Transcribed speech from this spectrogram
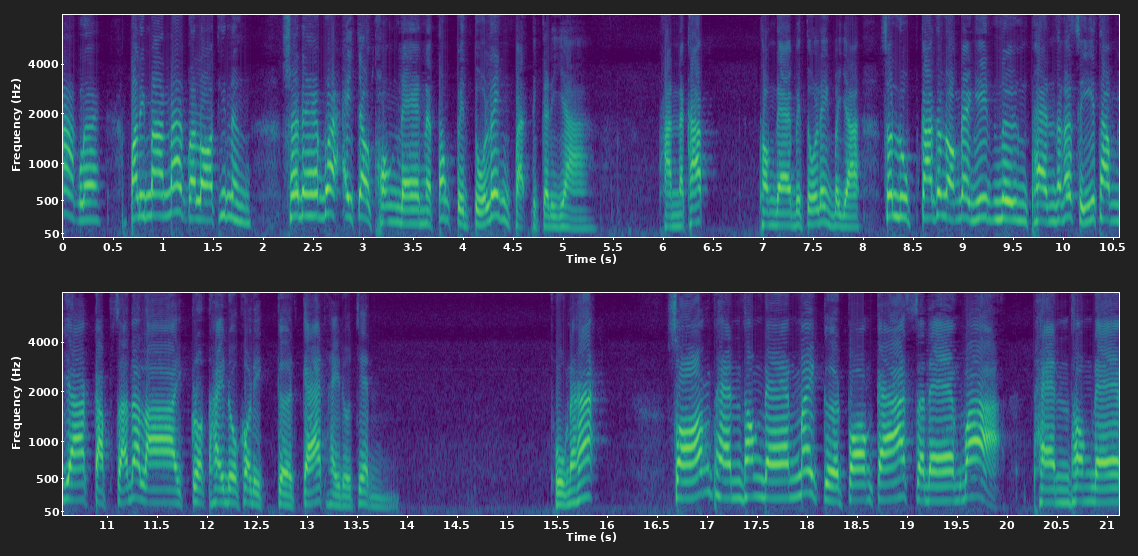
มากเลย ปริมาณมากกว่าหลอดที่หนึ่งแสดงว่าไอ้เจ้าทองแดงเนี่ยต้องเป็นตัวเร่งปฏิกิริยา ทันนะครับ ทองแดงเป็นตัวเร่งปฏิกิริยา สรุปการทดลองได้อย่างนี้หนึ่งแผ่นสังกะสีทำยากับสารละลาย กรดไฮโดรคลอริกเกิดแก๊สไฮโดรเจน ถูกนะฮะสองแผ่นทองแดงไม่เกิดฟองก๊าซแสดงว่าแผ่นทองแดง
